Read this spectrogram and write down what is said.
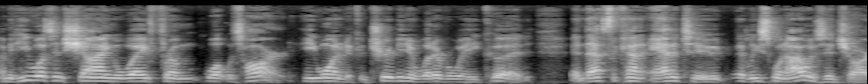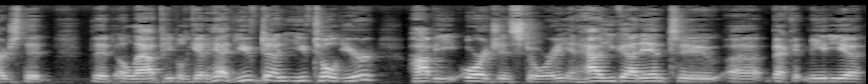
I mean, he wasn't shying away from what was hard. He wanted to contribute in whatever way he could. And that's the kind of attitude, at least when I was in charge, that, that allowed people to get ahead. You've done, you've told your hobby origin story and how you got into uh, Beckett Media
